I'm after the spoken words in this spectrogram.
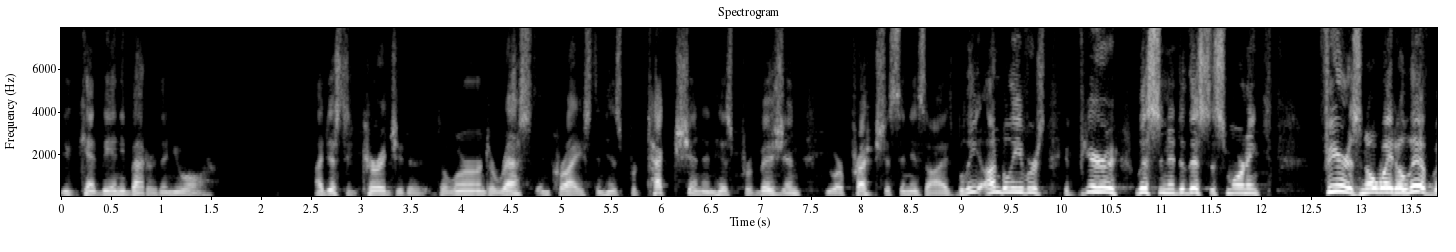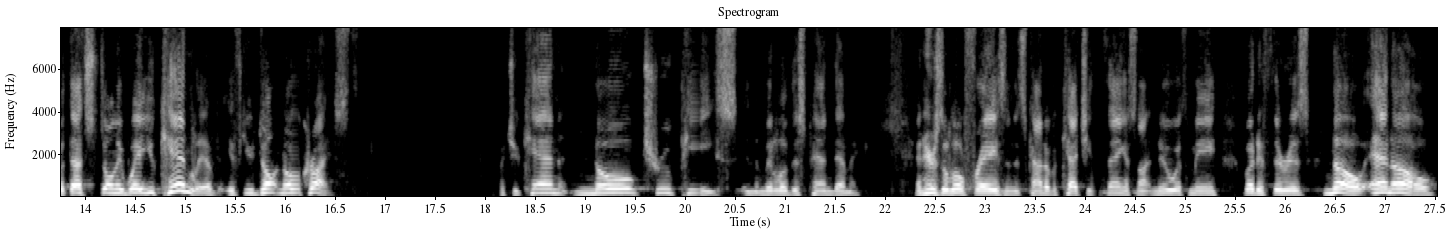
you can't be any better than you are. I just encourage you to, to learn to rest in Christ and His protection and His provision. You are precious in His eyes. Believe, unbelievers, if you're listening to this this morning, fear is no way to live, but that's the only way you can live if you don't know Christ. But you can know true peace in the middle of this pandemic and here's a little phrase, and it's kind of a catchy thing. It's not new with me. But if there is no, N O,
